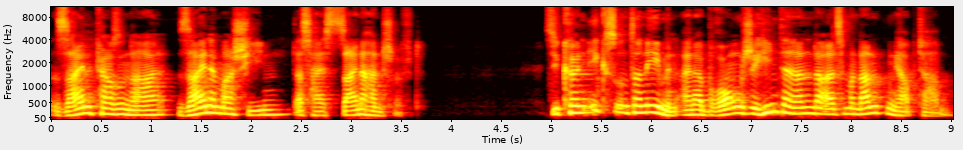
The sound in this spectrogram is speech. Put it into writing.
sein Personal, seine Maschinen, das heißt seine Handschrift. Sie können x Unternehmen einer Branche hintereinander als Mandanten gehabt haben.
